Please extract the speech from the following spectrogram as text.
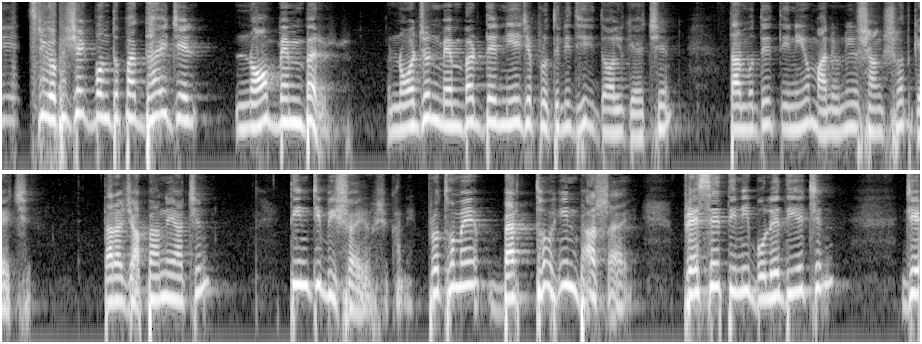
যে শ্রী অভিষেক বন্দ্যোপাধ্যায় যে ন মেম্বার, নজন মেম্বারদের নিয়ে যে প্রতিনিধি দল গেছেন তার মধ্যে তিনিও মাননীয় সাংসদ গেছেন তারা জাপানে আছেন। তিনটি বিষয় সেখানে। প্রথমে ব্যর্থহীন ভাষায় প্রেসে তিনি বলে দিয়েছেন যে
